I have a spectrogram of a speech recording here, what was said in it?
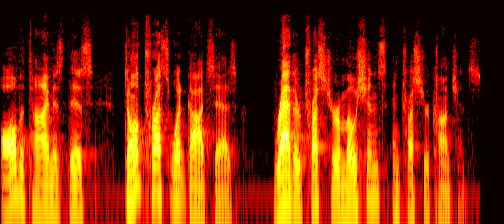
all the time is this don't trust what God says, Rather, trust your emotions and trust your conscience.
